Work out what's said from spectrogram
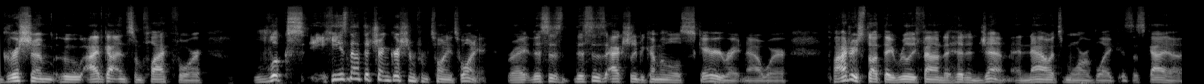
Grisham, who I've gotten some flack for, looks he's not the Trent Grisham from 2020, right? This is this is actually becoming a little scary right now where the Padres thought they really found a hidden gem, and now it's more of like, is this guy a,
